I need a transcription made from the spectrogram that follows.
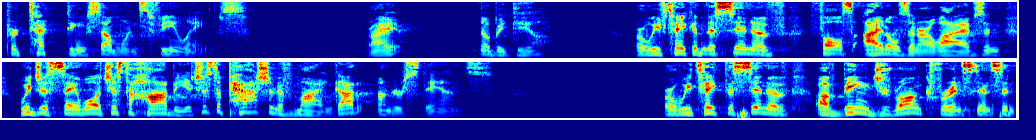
protecting someone's feelings, right? No big deal. Or we've taken the sin of false idols in our lives and we just say, well, it's just a hobby, it's just a passion of mine. God understands. Or we take the sin of, of being drunk, for instance, and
